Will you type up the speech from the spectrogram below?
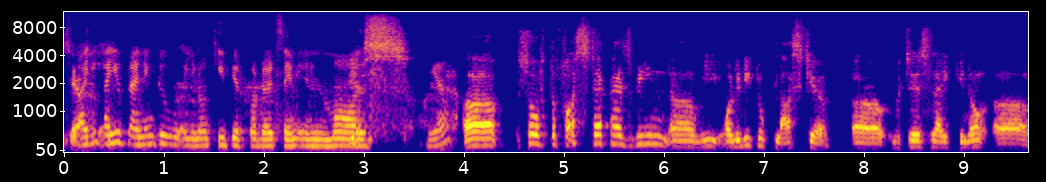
So yeah. are, you, are you planning to, you know, keep your products in, in malls? Yes. Yeah. Uh, so the first step has been, uh, we already took last year, uh, which is like, you know, uh,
